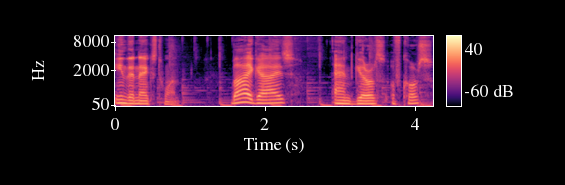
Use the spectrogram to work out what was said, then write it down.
in the next one. Bye guys! And girls, of course.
